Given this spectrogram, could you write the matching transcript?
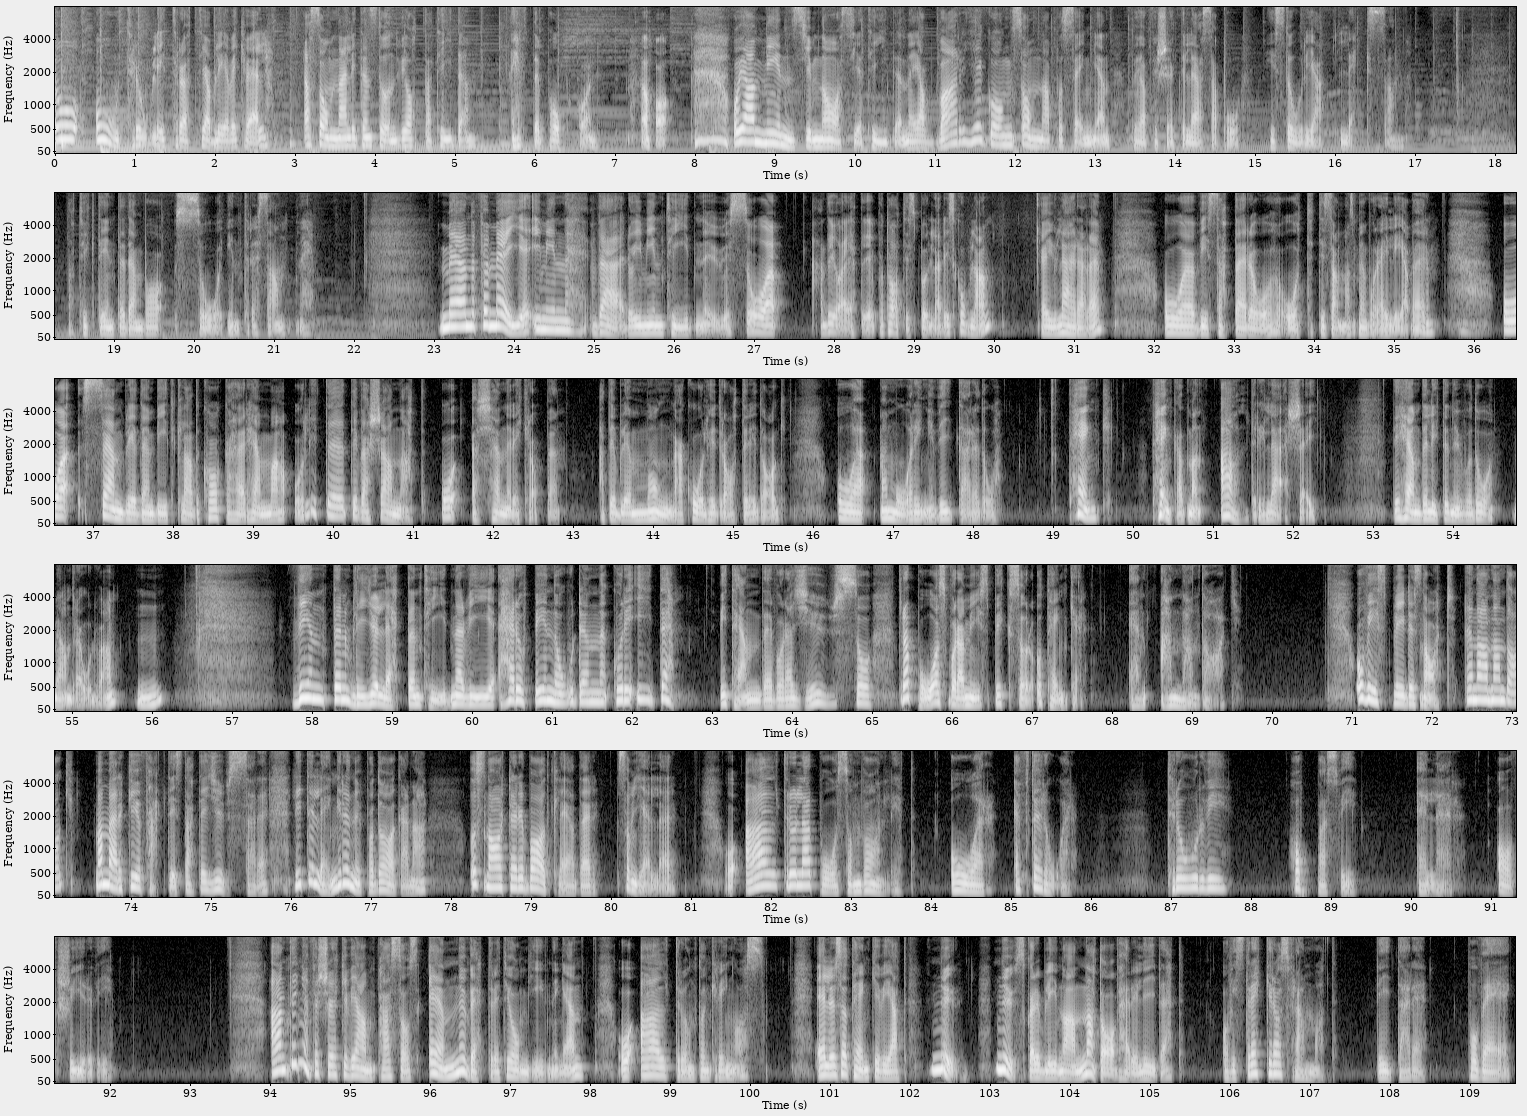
Så otroligt trött jag blev ikväll. Jag somnade en liten stund vid åtta tiden efter popcorn. Ja. Och jag minns gymnasietiden när jag varje gång somnade på sängen då jag försökte läsa på historialäxan. Jag tyckte inte den var så intressant, nej. Men för mig i min värld och i min tid nu så hade jag ätit potatisbullar i skolan. Jag är ju lärare och vi satt där och åt tillsammans med våra elever. Och sen blev det en bit kladdkaka här hemma och lite diverse annat. Och jag känner i kroppen att det blev många kolhydrater idag. Och man mår inget vidare då. Tänk, tänk att man aldrig lär sig. Det händer lite nu och då, med andra ord. va? Mm. Vintern blir ju lätt en tid när vi här uppe i Norden går i ide. Vi tänder våra ljus och drar på oss våra mysbyxor och tänker en annan dag. Och visst blir det snart en annan dag. Man märker ju faktiskt att det är ljusare lite längre nu på dagarna och snart är det badkläder som gäller. Och allt rullar på som vanligt, år efter år. Tror vi, hoppas vi eller avskyr vi? Antingen försöker vi anpassa oss ännu bättre till omgivningen och allt runt omkring oss. Eller så tänker vi att nu, nu ska det bli något annat av här i livet. Och vi sträcker oss framåt, vidare, på väg,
